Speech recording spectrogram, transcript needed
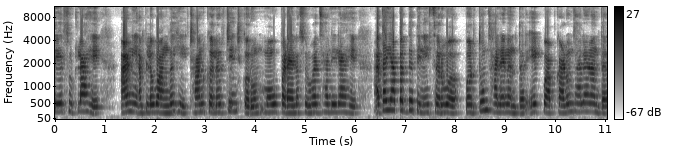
तेल सुटलं आहे. आणि आपलं वांगही छान कलर चेंज करून मऊ पडायला सुरुवात झालेली आहे. आता या पद्धतीने सर्व परतून झाल्यानंतर एक वाप काढून झाल्यानंतर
